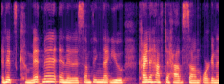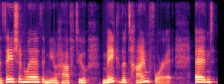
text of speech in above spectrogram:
and it's commitment and it is something that you kind of have to have some organization with and you have to make the time for it. And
